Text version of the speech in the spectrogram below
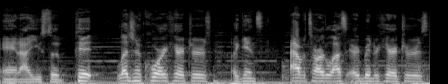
And I used to pit Legend of Korra characters against Avatar The Last Airbender characters,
